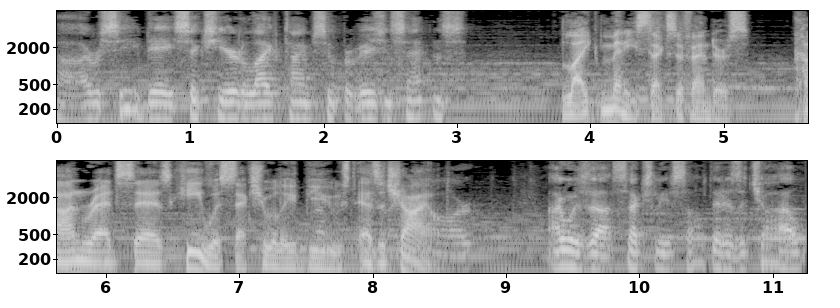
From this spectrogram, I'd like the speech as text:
Uh, I received a six-year to lifetime supervision sentence. Like many sex offenders, Conrad says he was sexually abused as a child. I was uh, sexually assaulted as a child,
